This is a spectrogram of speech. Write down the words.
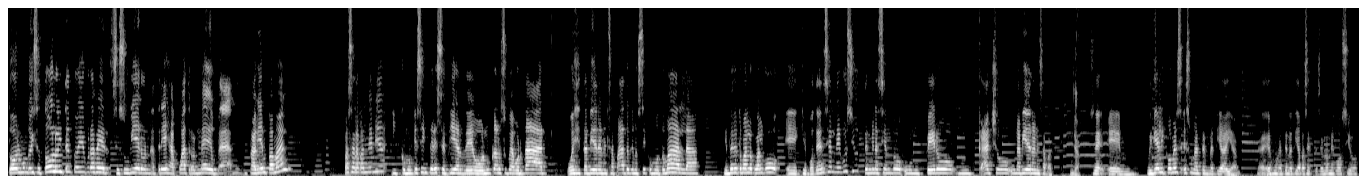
todo el mundo hizo todos los intentos de por ver, se subieron a 3, a 4, en medio, para bien, para mal, pasa la pandemia y como que ese interés se pierde o nunca lo supe abordar o es esta piedra en el zapato que no sé cómo tomarla. Y en vez de tomarlo como algo eh, que potencia el negocio, termina siendo un pero, un cacho, una piedra en el zapato. Ya. Eh, hoy día el e-commerce es una alternativa ya. Es una alternativa para hacer crecer los negocios,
